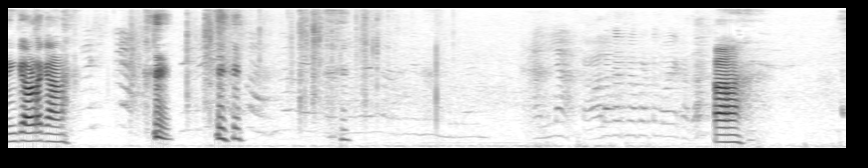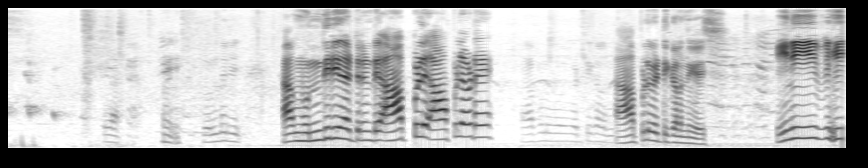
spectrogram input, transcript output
നിങ്ങൾക്ക് അവിടെ കാണാം. ആ. മുന്തിരി ആ മുന്തിരി നട്ടിട്ടുണ്ട്. ആപ്പിൾ ആപ്പിൾ എവിടെ? ആപ്പിൾ വെട്ടിക്കളഞ്ഞു. കഴിച്ചു ഇനി ഈ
